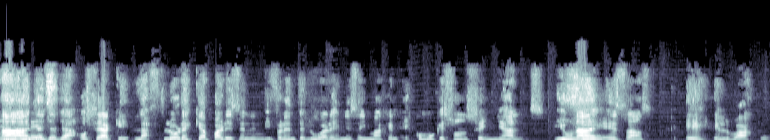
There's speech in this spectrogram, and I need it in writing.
Ah, ya, ya, ya. O sea que las flores que aparecen en diferentes lugares en esa imagen es como que son señales. Y una Sí. de esas es el bajo.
